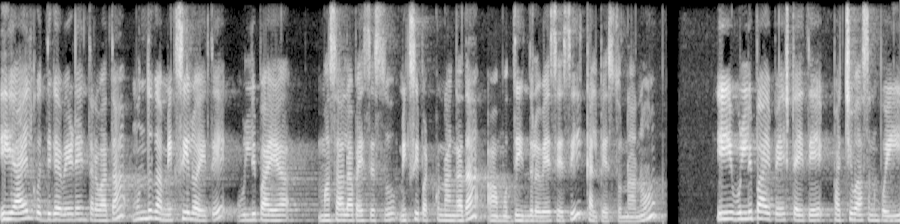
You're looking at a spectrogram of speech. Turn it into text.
ఈ ఆయిల్ కొద్దిగా వేడైన తర్వాత ముందుగా మిక్సీలో అయితే ఉల్లిపాయ మసాలా పైసెస్ మిక్సీ పట్టుకున్నాం కదా ఆ ముద్ద ఇందులో వేసేసి కలిపేస్తున్నాను. ఈ ఉల్లిపాయ పేస్ట్ అయితే పచ్చివాసన పోయి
